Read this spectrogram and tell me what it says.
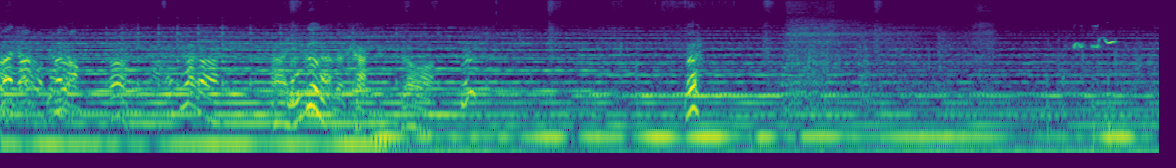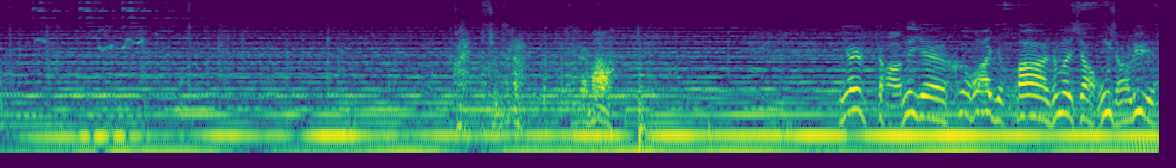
班长，班长，啊，看看，啊，一个个的看，知道吧？就在这，别怕你要是找那些荷花酒啊，什么小红小绿啊。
